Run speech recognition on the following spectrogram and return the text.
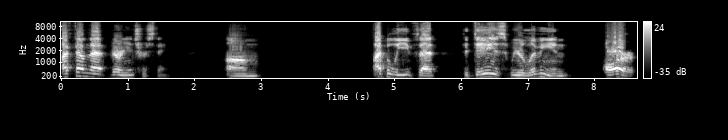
I found that very interesting. Um, I believe that the days we are living in are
